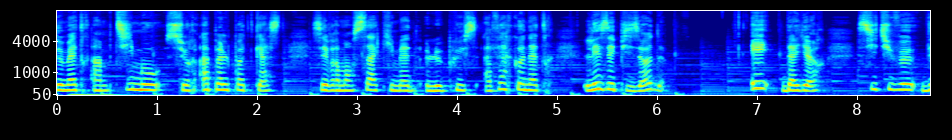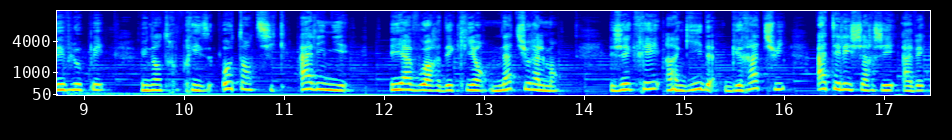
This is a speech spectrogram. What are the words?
de mettre un petit mot sur Apple Podcast. C'est vraiment ça qui m'aide le plus à faire connaître les épisodes. Et d'ailleurs, si tu veux développer une entreprise authentique, alignée et avoir des clients naturellement, j'ai créé un guide gratuit à télécharger avec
